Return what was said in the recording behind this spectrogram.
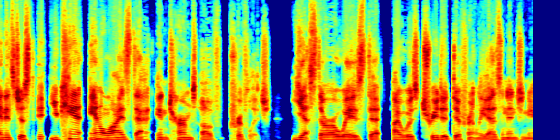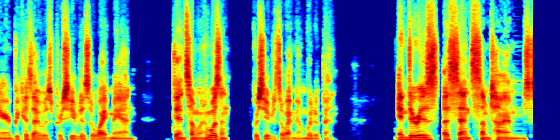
and it's just it, you can't analyze that in terms of privilege yes there are ways that i was treated differently as an engineer because i was perceived as a white man than someone who wasn't perceived as a white man would have been and there is a sense sometimes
